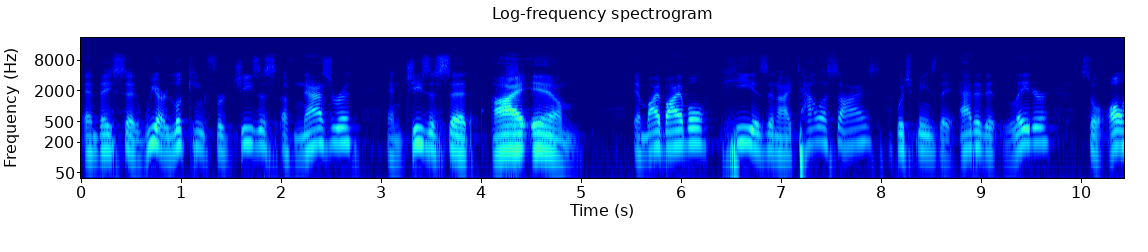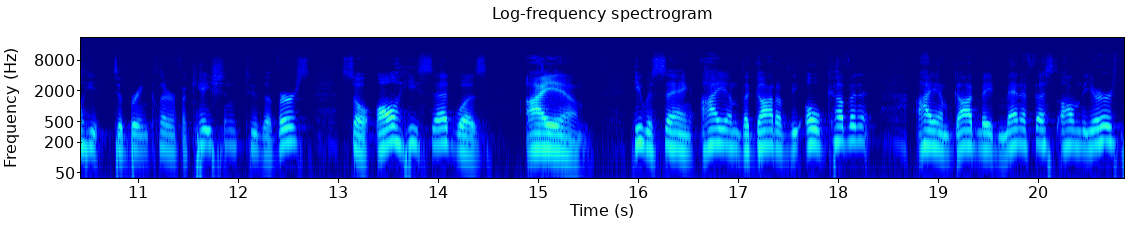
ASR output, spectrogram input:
and they said, We are looking for Jesus of Nazareth. And Jesus said, I am. In my Bible, he is in italicized, which means they added it later. So all he to bring clarification to the verse. So all he said was, I am. He was saying, I am the God of the old covenant. I am God made manifest on the earth.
